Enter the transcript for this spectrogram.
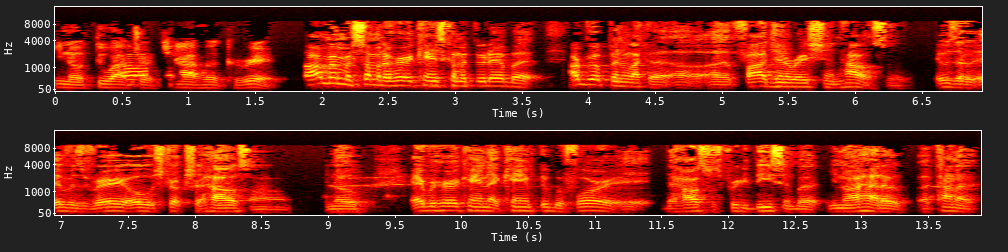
you know, throughout your childhood career? I remember some of the hurricanes coming through there, but I grew up in like a, a, a five generation house. So it was a, it was a very old structured house. Um, you know, every hurricane that came through before it, the house was pretty decent, but you know, I had a, a kind of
